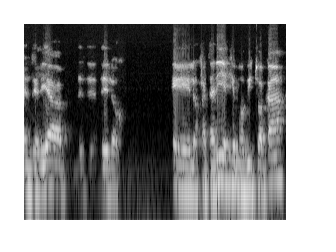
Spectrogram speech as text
en realidad de, los, eh, los cataríes que hemos visto acá,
